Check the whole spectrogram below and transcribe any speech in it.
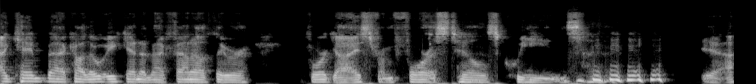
I came back on the weekend and I found out they were four guys from Forest Hills, Queens. yeah.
